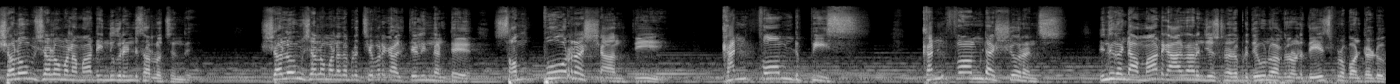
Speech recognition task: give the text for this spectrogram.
షలోం షలోం అన్న మాట ఇందుకు రెండు సార్లు వచ్చింది. షలోం షలోం అన్నప్పుడు చివరికి వాళ్ళకి తెలియదంటే సంపూర్ణ శాంతి కన్ఫర్మ్డ్ పీస్ కన్ఫర్మ్డ్ అష్యూరెన్స్ ఎందుకంటే ఆ మాటకు ఆధారం చేసుకున్నప్పుడు దేవుడు అక్కడ ఉన్నది యేసుప్రభు అంటాడు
